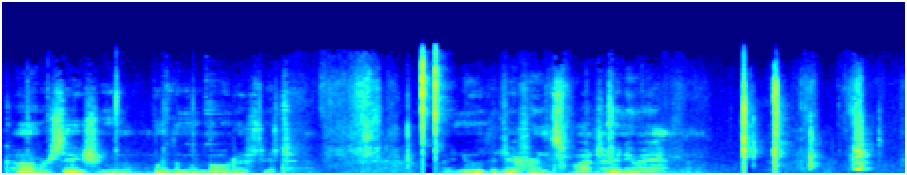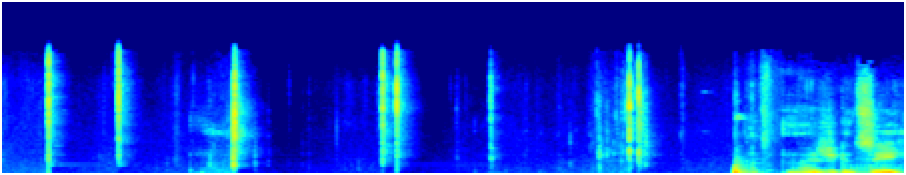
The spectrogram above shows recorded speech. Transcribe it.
conversation with him about it. it I knew the difference, but anyway. As you can see,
